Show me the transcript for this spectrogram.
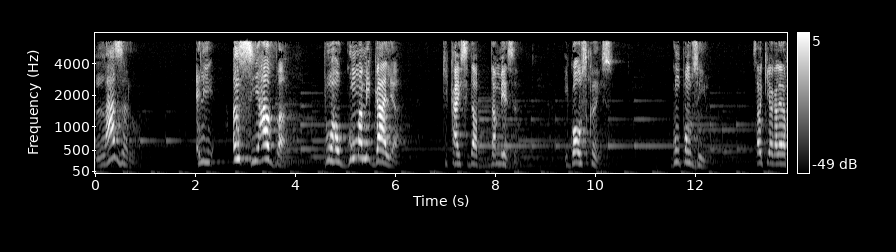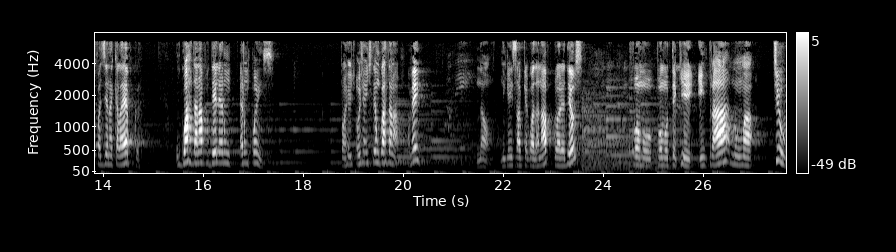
Lázaro, ele ansiava por alguma migalha que caísse da, da mesa, igual os cães. Algum pãozinho. Sabe o que a galera fazia naquela época? O guardanapo dele eram, eram pães. Então hoje a gente tem um guardanapo, amém? amém? Não, Ninguém sabe o que é guardanapo, glória a Deus. Vamos, vamos ter que entrar numa. Tio,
